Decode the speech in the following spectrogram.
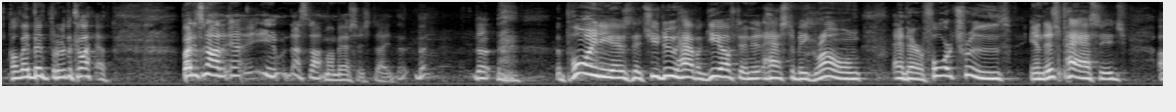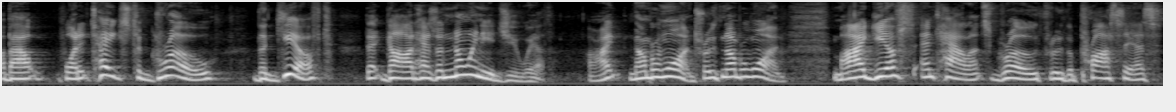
because they've been through the class. But it's not, uh, you know, that's not my message today. But the, the point is that you do have a gift and it has to be grown. And there are four truths in this passage about what it takes to grow the gift that God has anointed you with. All right, number one, truth number one my gifts and talents grow through the process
